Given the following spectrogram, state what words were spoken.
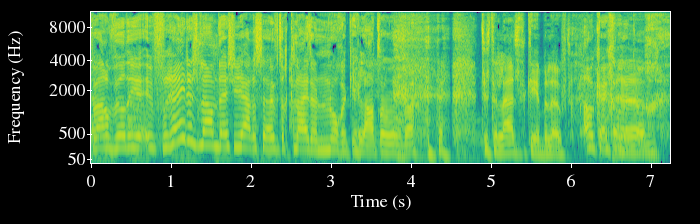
waarom wilde je in vredesnaam deze jaren 70 knijter nog een keer laten horen? Het is de laatste keer beloofd. Oké, gelukkig. Ehm,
